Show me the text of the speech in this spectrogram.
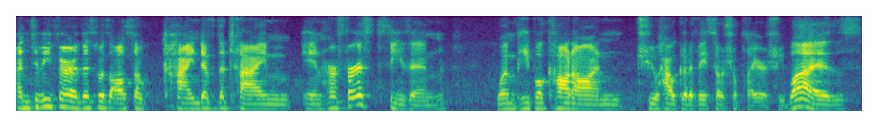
And to be fair, this was also kind of the time in her first season when people caught on to how good of a social player she was.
